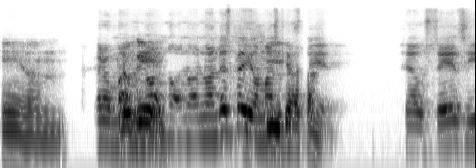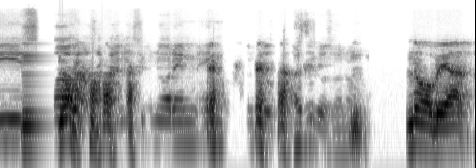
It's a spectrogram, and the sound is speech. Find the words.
Um, Pero man, que, no, no, no, han despedido sí, más que usted. O sea, usted sí no. se honor en, en, en no? No, vea,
